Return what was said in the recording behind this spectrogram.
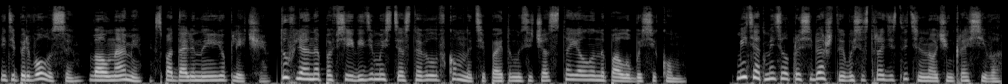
и теперь волосы волнами спадали на ее плечи. Туфли она, по всей видимости, оставила в комнате, поэтому сейчас стояла на полу босиком. Митя отметил про себя, что его сестра действительно очень красива.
